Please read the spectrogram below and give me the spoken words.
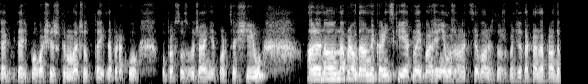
tak widać było właśnie, że w tym meczu tutaj zabrakło po prostu zwyczajnie Polce sił, ale no naprawdę Anny Kalińskiej jak najbardziej nie można lekceważyć, to już będzie taka naprawdę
